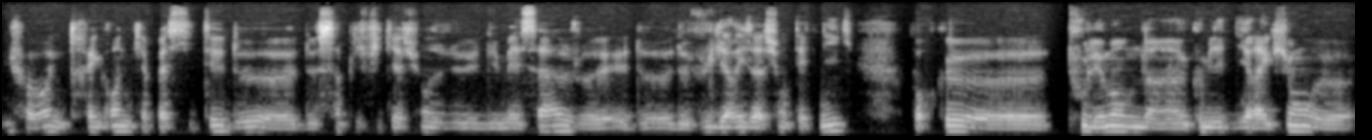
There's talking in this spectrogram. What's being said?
il faut avoir une très grande capacité de, euh, de simplification du, du message et de, de vulgarisation technique pour que euh, tous les membres d'un comité de direction euh,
